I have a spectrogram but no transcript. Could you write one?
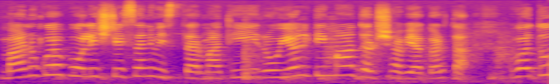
માનુકા પોલીસ સ્ટેશન વિસ્તારમાંથી રોયલ્ટીમાં દર્શાવ્યા કરતા વધુ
